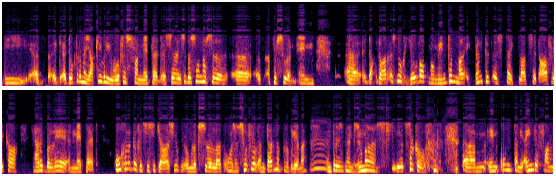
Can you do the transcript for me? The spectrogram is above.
die uh, dokter Mayaki wat die hoof is van Nepad is 'n is 'n besonderse uh 'n persoon en uh da, daar is nog heelwat momentum maar ek dink dit is tyd dat Suid-Afrika herbelê in Nepad Ongelukkig is die situasie op die oomblik so dat ons het soveel interne probleme mm. en president Zuma sukkel ehm um, en kom aan die einde van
